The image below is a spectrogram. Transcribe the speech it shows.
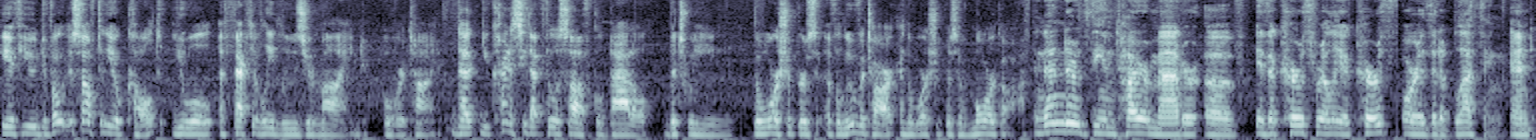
if you devote yourself to the occult, you will effectively lose your mind over time. That you kind of see that philosophical battle between the worshippers of Iluvatar and the worshippers of Morgoth. And then there's the entire matter of is a curse really a curse or is it a blessing? And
